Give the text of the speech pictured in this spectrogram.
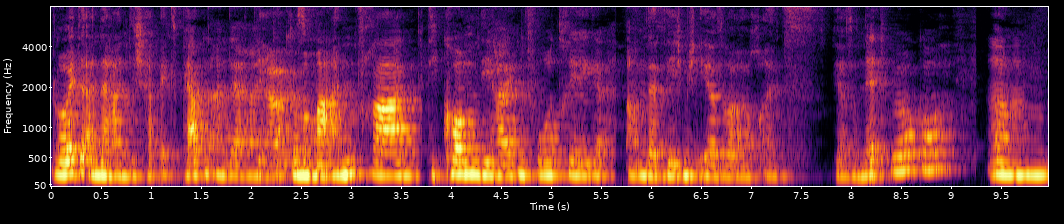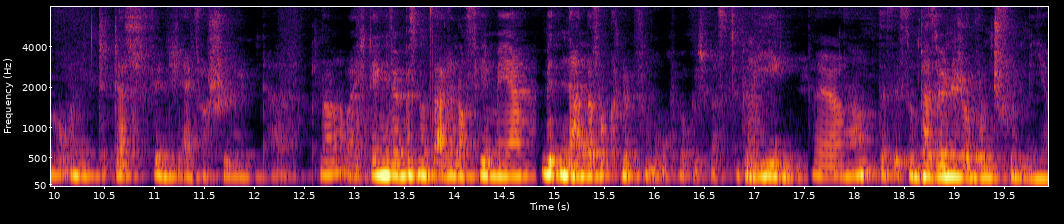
Leute an der Hand, ich habe Experten an der Hand, ja, die können wir mal anfragen, die kommen, die halten Vorträge. Ähm, da sehe ich mich eher so auch als ja, so Networker. Mhm. Ähm, und das finde ich einfach schön. Da Ne? Aber ich denke, wir müssen uns alle noch viel mehr miteinander verknüpfen, um auch wirklich was zu bewegen. Ja. Ne? Das ist so ein persönlicher Wunsch von mir.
